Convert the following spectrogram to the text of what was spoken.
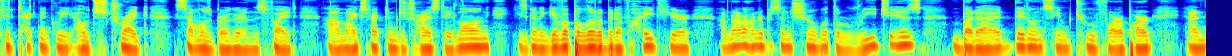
to technically outstrike Semelsberger in this fight. Um, I expect him to try to stay long. He's going to give up a little bit of height here. I'm not 100% sure what the reach is, but uh, they don't seem too far apart. And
